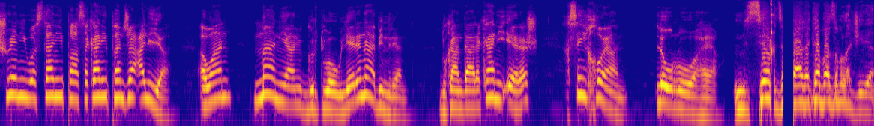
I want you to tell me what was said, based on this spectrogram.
شوێنی وەستانی پاسەکانی پەنجە عەلییە، ئەوان مانیان گرتووە و لێرە نابینرێن، دوکاندارەکانی ئێرەش قسەی خۆیان لەو ڕووەوە هەیە. سێ جادەکە بە زبڵ ئەگیرێ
